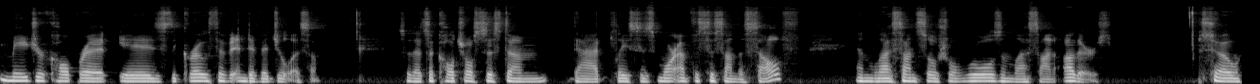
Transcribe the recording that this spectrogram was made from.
major culprit is the growth of individualism. So that's a cultural system that places more emphasis on the self and less on social rules and less on others. So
